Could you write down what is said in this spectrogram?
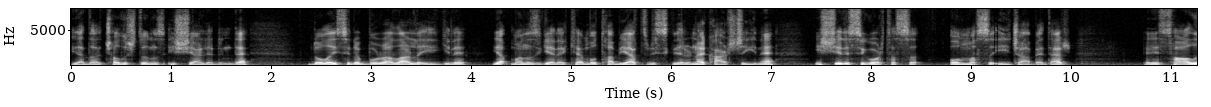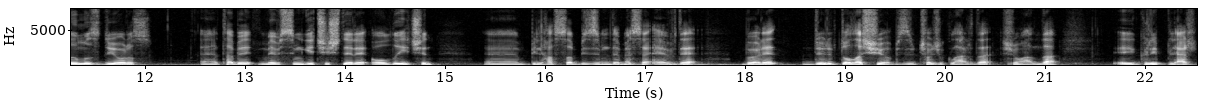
ya da çalıştığınız iş yerlerinde. Dolayısıyla buralarla ilgili yapmanız gereken bu tabiat risklerine karşı yine iş yeri sigortası olması icap eder. E, sağlığımız diyoruz. E, tabii mevsim geçişleri olduğu için e, bilhassa bizim de mesela evde böyle dönüp dolaşıyor bizim çocuklarda şu anda. E, gripler,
